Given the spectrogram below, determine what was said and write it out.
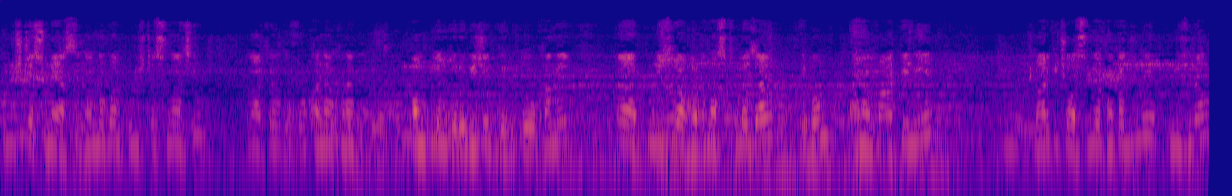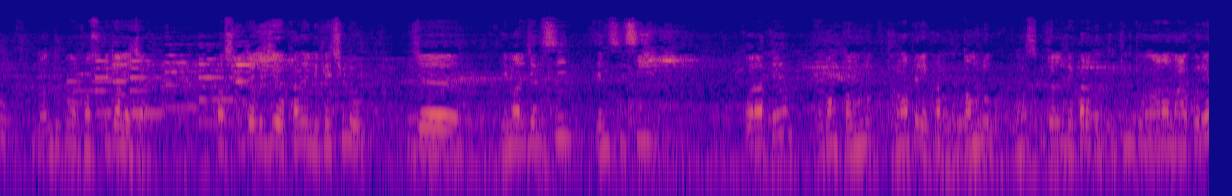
পুলিশ স্টেশনে আসি। নন্দগড় পুলিশ স্টেশনে আছি ওনাকে ওখানে ওখানে কমপ্লেন করে অভিযোগ করি। তো ওখানে হ্যাঁ, পুলিশরা ঘটনাস্থলে যায় এবং হ্যাঁ, মাকে নিয়ে মার কিছু অসুবিধা থাকার জন্য পুলিশরা নন্দকুমার হসপিটালে যায়। হসপিটালে যে ওখানে লিখেছিল যে ইমার্জেন্সি এনসিসি করাতে এবং তমলুক থানাতে রেফার, তমলুক হসপিটালে রেফার করতে। কিন্তু ওনারা না করে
